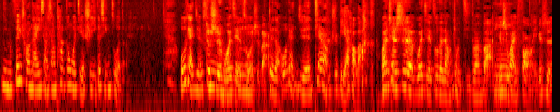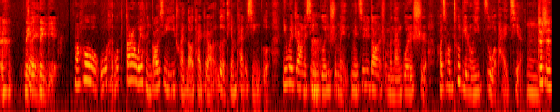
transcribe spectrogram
你们非常难以想象，他跟我姐是一个星座的，我感觉就是摩羯座嗯是吧对的，我感觉天壤之别，好吧？完全是摩羯座的两种极端吧，一个是外放，一个是内内敛。然后我很我当然我也很高兴遗传到他这样乐天派的性格，因为这样的性格就是每、每次遇到什么难过的事，好像特别容易自我排遣。嗯，就是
